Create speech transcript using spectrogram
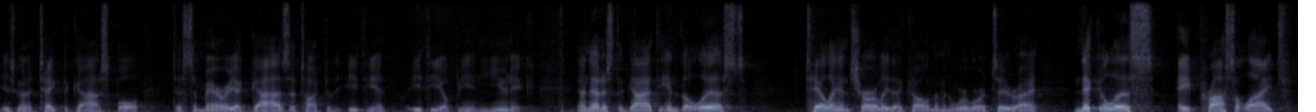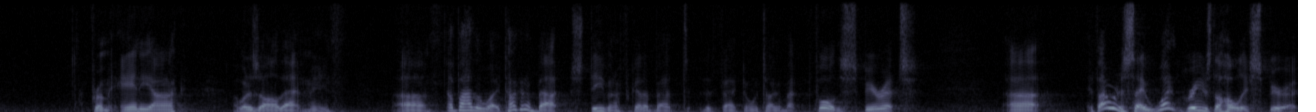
is going to take the gospel to Samaria, Gaza, talk to the Ethiopian eunuch. Now notice the guy at the end of the list, tail end Charlie, they called him in World War II, right? Nicholas, a proselyte from Antioch. What does all that mean? Uh, oh, by the way, talking about Stephen, I forgot about the fact I want to talk about full of the Spirit. Uh, if I were to say, what grieves the Holy Spirit?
